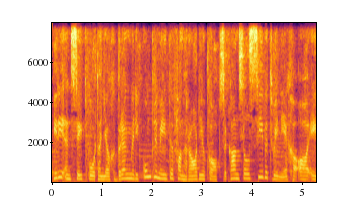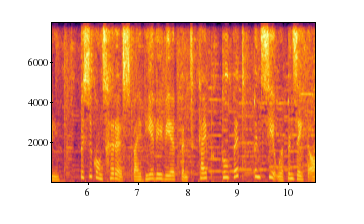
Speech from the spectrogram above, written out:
Hierdie inset word aan jou gebring met die komplimente van Radio Kaapse Kansel 729 AM. Besoek ons gerus by www.cape pulpit.co.za.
